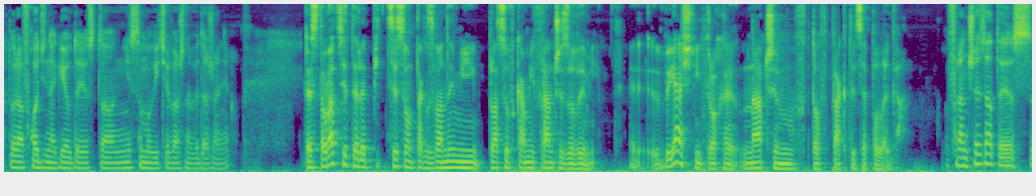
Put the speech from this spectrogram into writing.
która wchodzi na giełdę. Jest to niesamowicie ważne wydarzenie. Restauracje Telepizzy są tak zwanymi placówkami franczyzowymi. E, wyjaśnij trochę, na czym to w praktyce polega. Franczyza to jest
